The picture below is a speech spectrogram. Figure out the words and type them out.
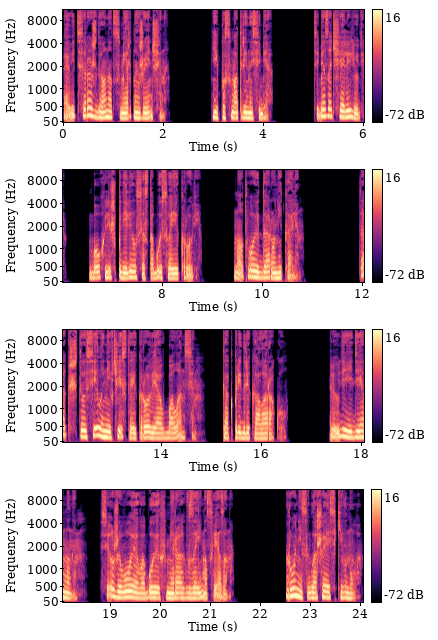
А ведь рожден от смертной женщины. И посмотри на себя. Тебя зачали люди. Бог лишь поделился с тобой своей кровью. Но твой дар уникален. Так что сила не в чистой крови, а в балансе, как предрекал Оракул. Люди и демоны, все живое в обоих мирах взаимосвязано. Рони, соглашаясь, кивнула.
